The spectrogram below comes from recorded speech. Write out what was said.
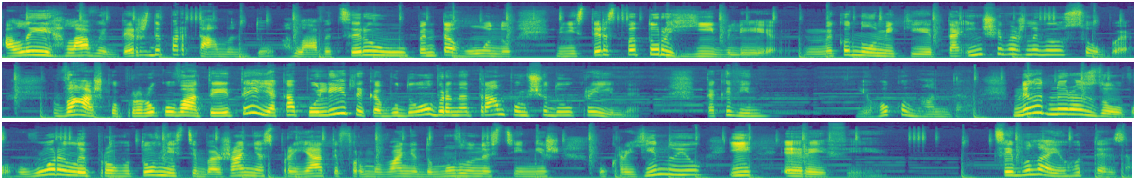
але й глави держдепартаменту, глави ЦРУ, Пентагону, Міністерства торгівлі, економіки та інші важливі особи. Важко пророкувати і те, яка політика буде обрана Трампом щодо України. Так і він його команда неодноразово говорили про готовність і бажання сприяти формуванню домовленості між Україною і Ерефією. Це й була його теза.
